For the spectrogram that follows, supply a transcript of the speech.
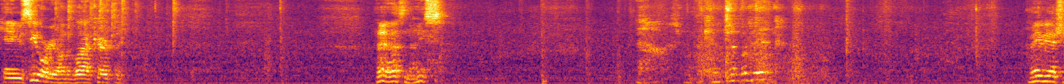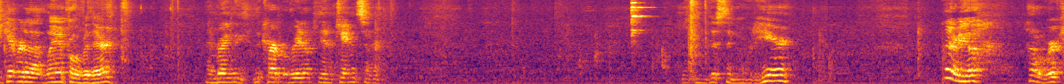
Can't even see Oreo on the black carpet. Hey, that's nice. Should move the couch up a bit. Maybe I should get rid of that lamp over there and bring the, the carpet right up to the entertainment center. Move this thing over to here. There we go. That'll work.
